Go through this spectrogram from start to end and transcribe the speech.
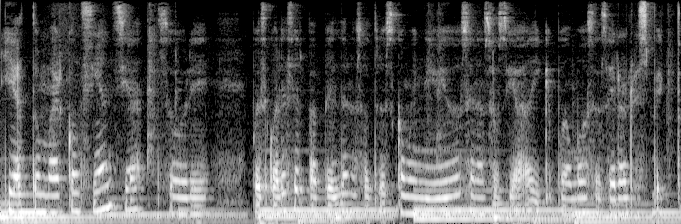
Y a tomar conciencia sobre pues cuál es el papel de nosotros como individuos en la sociedad y qué podemos hacer al respecto.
